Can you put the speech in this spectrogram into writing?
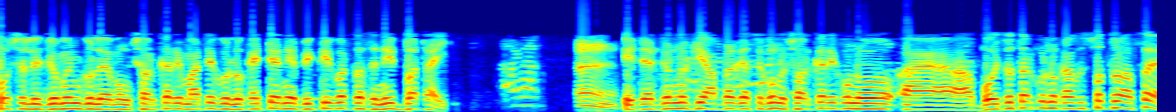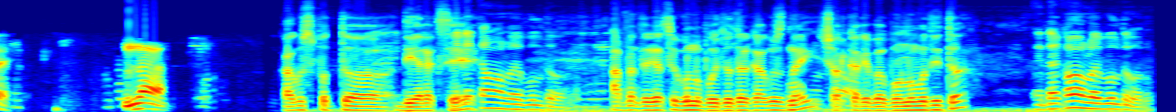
ফসলের জমিনগুলো এবং সরকারি মাটিগুলো কেটে নিয়ে বিক্রি করতেছেন ইট ভাটাই হ্যাঁ। এটার জন্য কি আপনার কাছে কোনো সরকারি কোনো আহ, বৈধতার কোনো কাগজপত্র আছে? না। কাগজপত্র দিয়ে রাখছে। এটা কামাল ভাই বলতে পারব। আপনাদের কাছে কোনো বৈধতার কাগজ নাই? সরকারিভাবে অনুমোদিত? এটা কামাল ভাই বলতে পারব।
